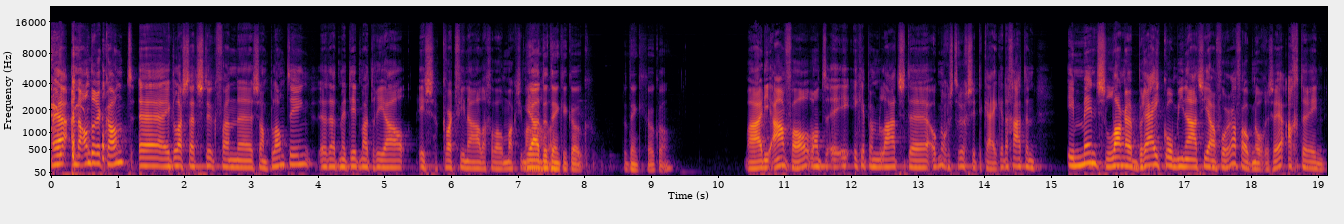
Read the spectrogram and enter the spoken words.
Maar ja, aan de andere kant, eh, ik las dat stuk van eh Sam Planting. dat met dit materiaal is kwartfinale gewoon maximaal. Ja, halen. dat denk ik ook. Dat denk ik ook wel. Maar die aanval, want ik, ik heb hem laatst ook nog eens terug zitten kijken. Er gaat een immens lange breicombinatie aan vooraf ook nog eens, hè, achterin.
